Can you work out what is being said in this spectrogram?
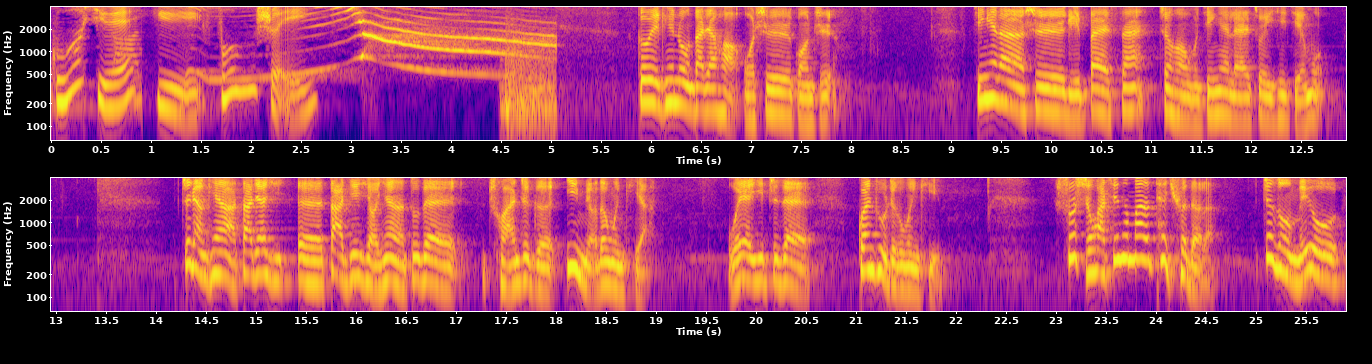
国学与风水。各位听众，大家好，我是广直。今天呢是礼拜三，正好我们今天来做一期节目。这两天啊，大家呃大街小巷的都在传这个疫苗的问题啊，我也一直在关注这个问题。说实话，真他妈的太缺德了！这种没有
